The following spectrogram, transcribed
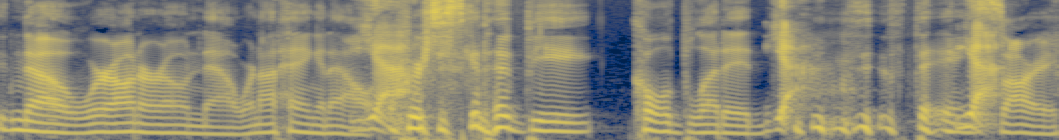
No, we're on our own now. We're not hanging out. Yeah. We're just going to be cold-blooded Yeah. things. Yeah. Sorry.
